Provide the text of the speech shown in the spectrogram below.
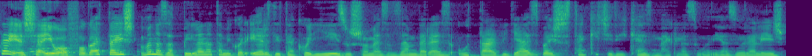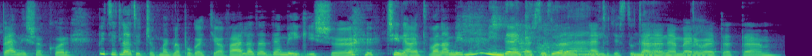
teljesen jól fogadta, és van az a pillanat, amikor érzitek, hogy Jézusom, ez az ember, ez ott áll vigyázba, és aztán kicsit így kezd meglazulni az ölelésben, és akkor picit lehet, hogy csak meglapogatja a válladat, de mégis ö, csinált valamit. Mindenki tud ölelni. Lehet, hogy ezt utána nem, Nem, erőltettem.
